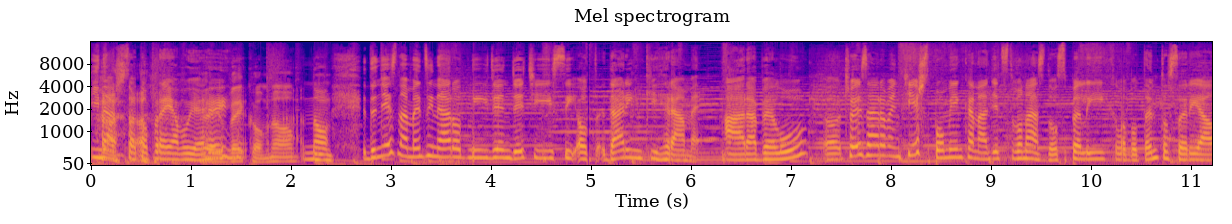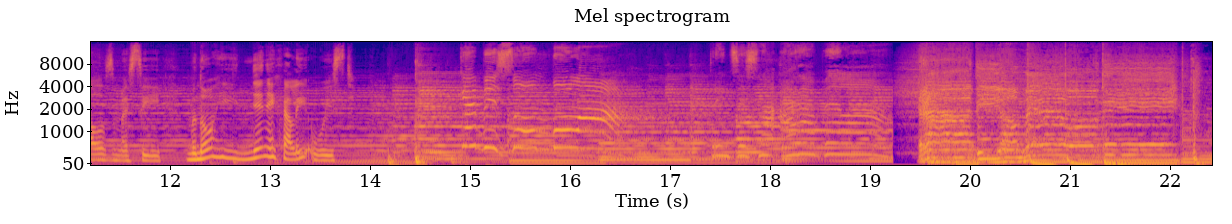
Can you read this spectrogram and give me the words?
ináč sa to prejavuje, hej? Vekom, no. No, dnes na Medzinárodný deň detí si od Darinky hráme Arabelu, čo je zároveň tiež spomienka na detstvo nás dospelých, lebo tento seriál sme si mnohí nenechali uísť. Keby som bola princesna Arabela. Rádio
